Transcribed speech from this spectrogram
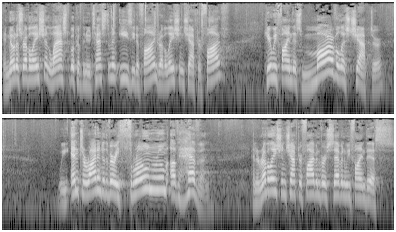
And notice Revelation, last book of the New Testament, easy to find, Revelation chapter 5. Here we find this marvelous chapter. We enter right into the very throne room of heaven. And in Revelation chapter 5 and verse 7, we find this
